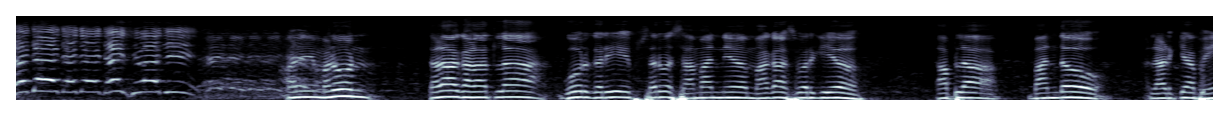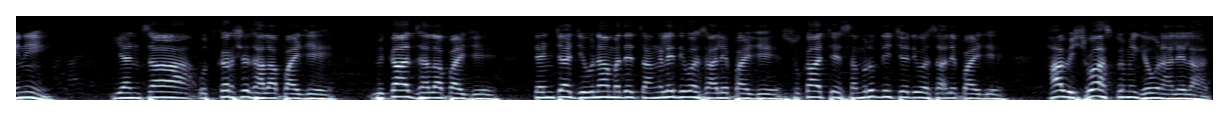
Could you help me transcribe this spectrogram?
जय जय जय जय जय शिवाजी आणि म्हणून तळागाळातला गोरगरीब सर्वसामान्य मागासवर्गीय आपला बांधव लाडक्या बहिणी यांचा उत्कर्ष झाला पाहिजे विकास झाला पाहिजे त्यांच्या जीवनामध्ये चांगले दिवस आले पाहिजे सुखाचे समृद्धीचे दिवस आले पाहिजे हा विश्वास तुम्ही घेऊन आलेला आहात.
